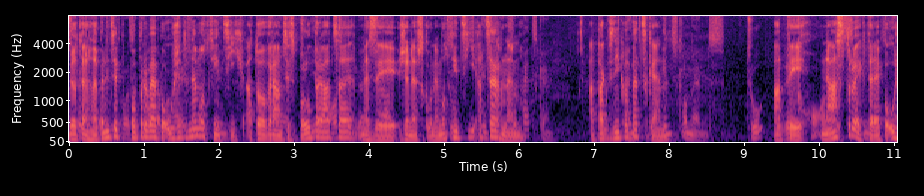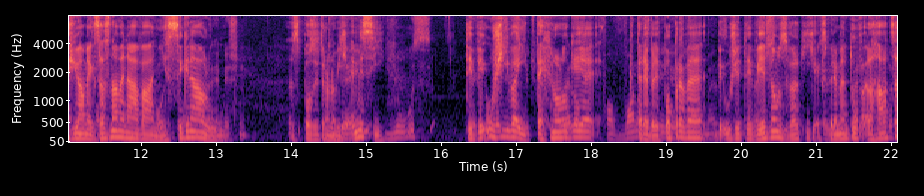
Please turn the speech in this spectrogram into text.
byl tenhle princip poprvé použit v nemocnicích, a to v rámci spolupráce mezi Ženevskou nemocnicí a CERNem. A tak vznikl PET scan. A ty nástroje, které používáme k zaznamenávání signálů z pozitronových emisí, ty využívají technologie, které byly poprvé využity v jednom z velkých experimentů v LHC.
